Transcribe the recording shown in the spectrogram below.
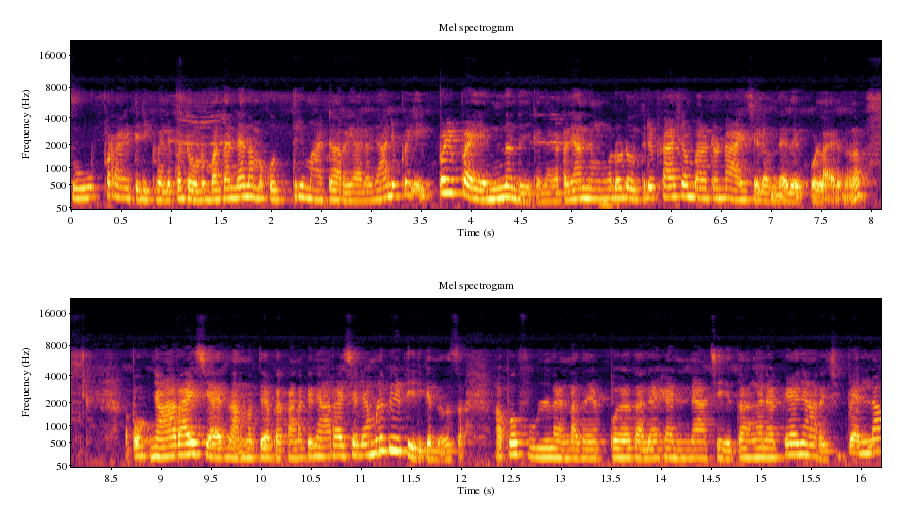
സൂപ്പറായിട്ടിരിക്കുമല്ലോ ഇപ്പം തൊടുമ്പോൾ തന്നെ നമുക്ക് ഒത്തിരി മാറ്റം അറിയാമല്ലോ ഞാനിപ്പോൾ ഇപ്പോഴിപ്പോഴാണ് എന്നും തേക്കുന്നത് കേട്ടോ. ഞാൻ നിങ്ങളോട് ഒത്തിരി പ്രാവശ്യം പറഞ്ഞിട്ടുണ്ട് ആഴ്ചയിൽ ഒന്നേ തേക്കുള്ളായിരുന്നു. അപ്പം ഞായറാഴ്ചയായിരുന്നു അന്നത്തെയൊക്കെ കണക്ക്. ഞായറാഴ്ചയല്ലേ നമ്മൾ വീട്ടിൽ ഇരിക്കുന്ന ദിവസം. അപ്പോൾ ഫുൾ എണ്ണ തേപ്പ് തല ഹെന്ന ചെയ്ത് അങ്ങനെയൊക്കെ ഞായറാഴ്ച. ഇപ്പം എല്ലാ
